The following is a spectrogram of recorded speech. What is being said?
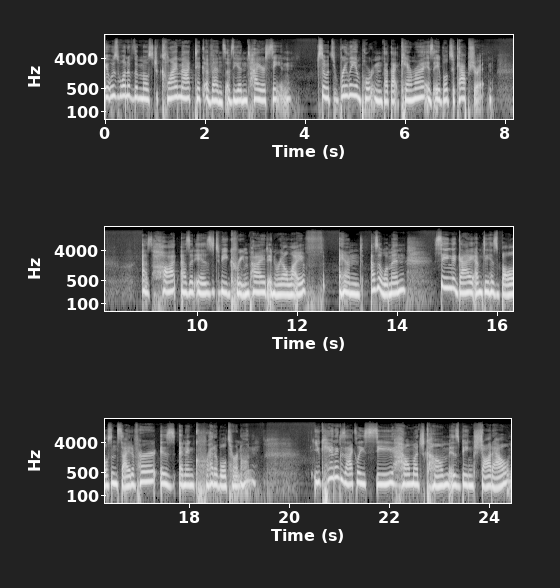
It was one of the most climactic events of the entire scene. So it's really important that that camera is able to capture it. As hot as it is to be cream pied in real life, and as a woman, seeing a guy empty his balls inside of her is an incredible turn on. You can't exactly see how much cum is being shot out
